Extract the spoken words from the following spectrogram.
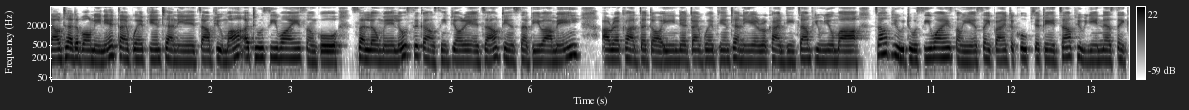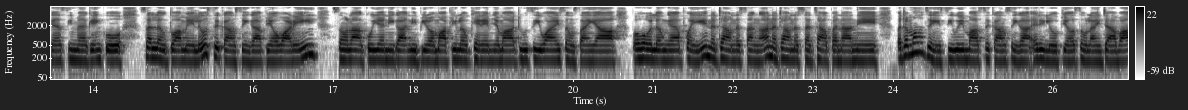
နောက်ထပ်တစ်ပုံအနေနဲ့တိုက်ပွဲပြင်းထန်နေတဲ့ကြောင်ဖြူမှာအထူးစီးပွားရေးဆောင်ကိုဆက်လုပ်မယ်လို့စစ်ကောင်စီပြောတဲ့အကြောင်းတင်ဆက်ပေးပါမယ်။အာရခတပ်တော်အေးနဲ့တိုက်ပွဲပြင်းထန်နေတဲ့ရခိုင်ပြည်ကြောင်ဖြူမြို့မှာကြောင်ဖြူထူစီးပွားရေးဆောင်ရဲ့စိတ်ပိုင်းတစ်ခုဖြစ်တဲ့ကြောင်ဖြူရင်းနဲ့စိတ်ကန်းစီမံကိန်းကိုဆက်လုပ်သွားမယ်လို့စစ်ကောင်စီကပြောပါတယ်။ဇွန်လ9ရက်နေ့ကနေပြည်တော်မှာပြုလုပ်ခဲ့တဲ့မြန်မာထူစီးပွားရေးဆောင်ဆိုင်ရာဗဟိုလုပ်ငန်းအဖွဲ့ရဲ့2025-2026ဘဏ္ဍာနှစ်ပထမချိန်စီဝေးမှာစစ်ကောင်စီကအဲ့ဒီလိုပြောဆိုလိုက်ကြပါ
